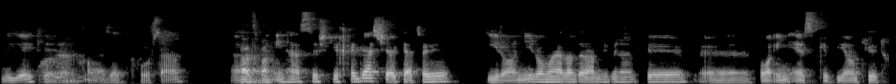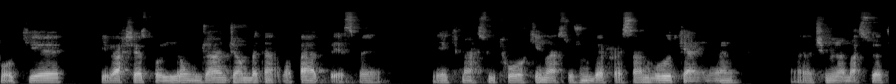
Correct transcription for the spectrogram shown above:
دیگه که می‌خوام ازت بپرسم. حتما. این هستش که خیلی از شرکت های ایرانی رو من الان دارم می‌بینم که با این اسم که بیان توی ترکیه یه بخشی از تولید اونجا انجام بدن و بعد به اسم یک محصول ترکی محصولشون رو بفرستن ورود کردن. یعنی من چه می‌دونم محصولات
